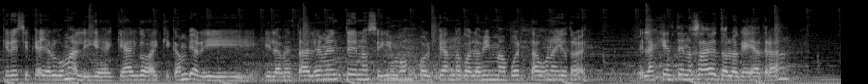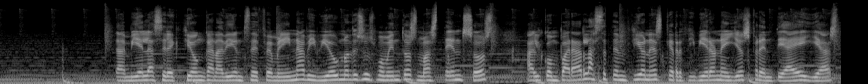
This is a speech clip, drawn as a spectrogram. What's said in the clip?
quiere decir que hay algo mal y que, algo hay que cambiar y, y, lamentablemente nos seguimos golpeando con la misma puerta una y otra vez. La gente no sabe todo lo que hay atrás también la selección canadiense femenina vivió uno de sus momentos más tensos al comparar las atenciones que recibieron ellos frente a ellas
